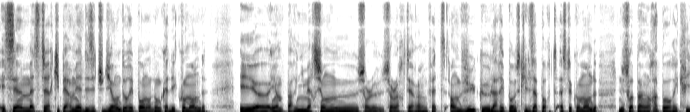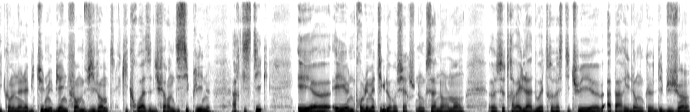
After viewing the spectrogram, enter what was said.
Et c'est un master qui permet à des étudiants de répondre donc à des commandes et, euh, par une immersion euh, sur, le, sur leur terrain, en fait, en vue que la réponse qu'ils apportent à cette commande ne soit pas un rapport écrit comme on a l'habitude, mais bien une forme vivante qui croise différentes disciplines artistiques et, euh, une problématique de recherche. Donc ça, normalement, ce travail-là doit être restitué à Paris donc début juin,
